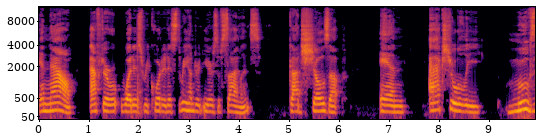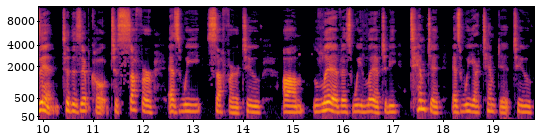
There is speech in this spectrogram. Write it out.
and now after what is recorded as 300 years of silence, God shows up and actually moves in to the zip code to suffer as we suffer, to um, live as we live, to be tempted as we are tempted, to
